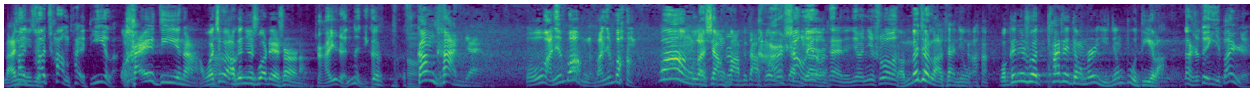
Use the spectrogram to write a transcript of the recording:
拦您一句他他，唱太低了，我还低呢，我就要跟您说这事儿呢，这还一人呢。你看，哦刚看见呀，我我把您忘了，把您忘了。忘了像话吗？大伙哪儿上来老？太太？您您说吧，什么叫老太太？我我跟您说，他这调门已经不低了。那是对一般人。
